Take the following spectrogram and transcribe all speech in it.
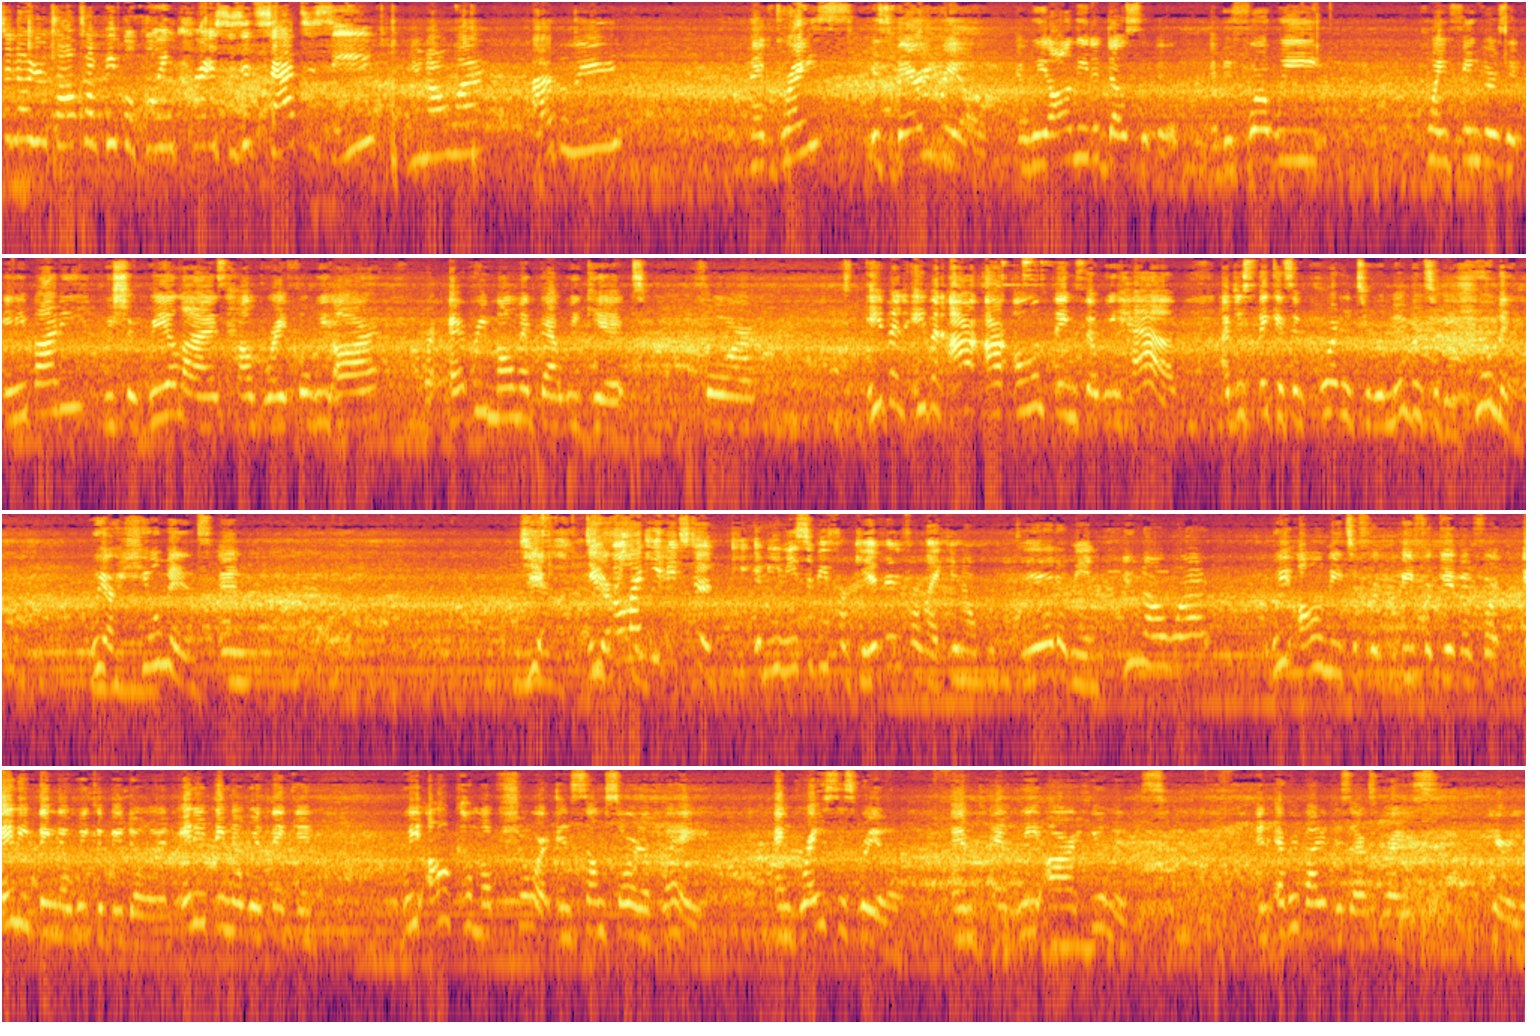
to know your thoughts on people bullying Chris. Is it sad to see? You know what? I believe that grace is very real and we all need a dose of it. And before we point fingers at anybody, we should realize how grateful we are for every moment that we get for even even our, our own things that we have. I just think it's important to remember to be human. We are humans and yeah. Do you feel like he needs to? He, I mean, he needs to be forgiven for like you know what he did. I mean, you know what? We all need to for, be forgiven for anything that we could be doing, anything that we're thinking. We all come up short in some sort of way. And grace is real. And, and we are humans. And everybody deserves grace, period.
